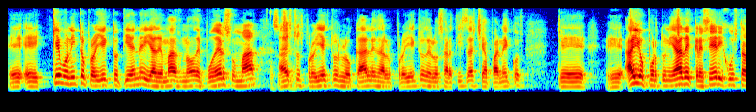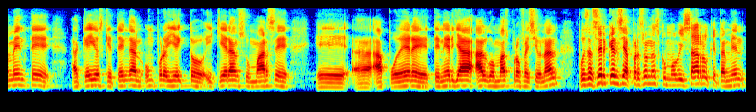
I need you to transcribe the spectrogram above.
eh, eh, qué bonito proyecto tiene y además, ¿no? De poder sumar Eso a sí. estos proyectos locales, a los proyectos de los artistas chiapanecos, que eh, hay oportunidad de crecer y justamente aquellos que tengan un proyecto y quieran sumarse eh, a, poder eh, tener ya algo más profesional, pues acérquense a personas como Bizarro, que también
